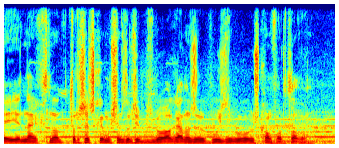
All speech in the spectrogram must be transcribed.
Jednak no, troszeczkę musimy zrobić bałaganu, żeby później było już komfortowo.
